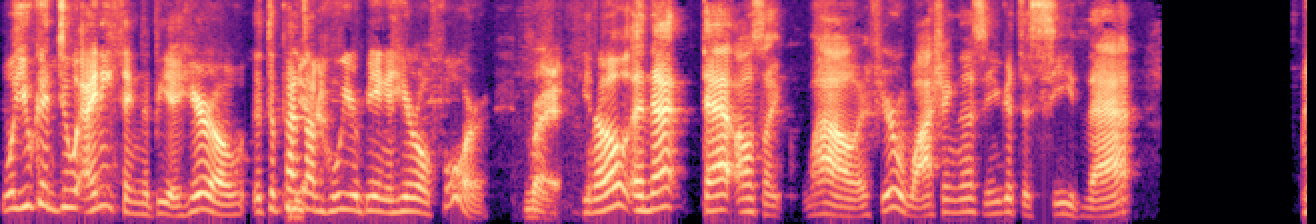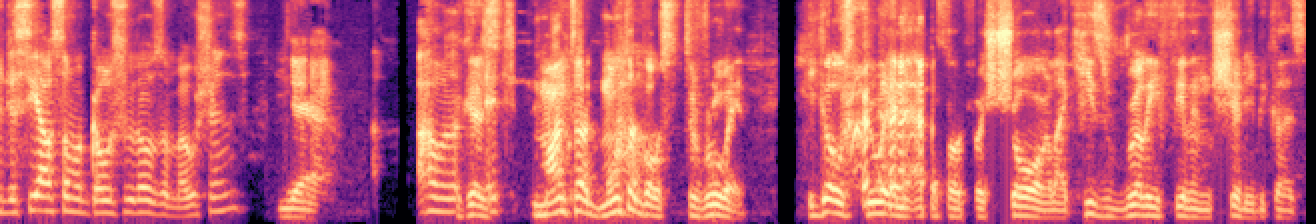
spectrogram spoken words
Well, you can do anything to be a hero. It depends Yeah. on who you're being a hero for. right. You know, and that that I was like, wow. If you're watching this and you get to see that, and to see how someone goes through those emotions, Yeah, I was because Monta Monta wow. goes through it. He goes through it in the episode for sure. Like he's really feeling shitty because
